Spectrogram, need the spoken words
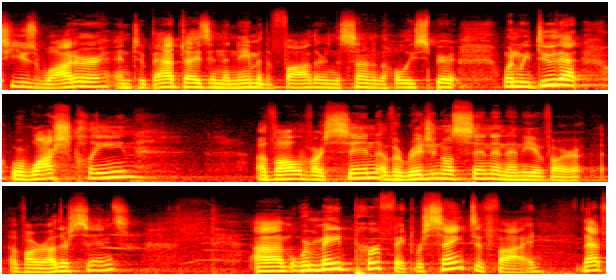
to use water, and to baptize in the name of the Father and the Son and the Holy Spirit. When we do that, we're washed clean of all of our sin, of original sin, and any of our, of our other sins. Um, we're made perfect, we're sanctified. That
